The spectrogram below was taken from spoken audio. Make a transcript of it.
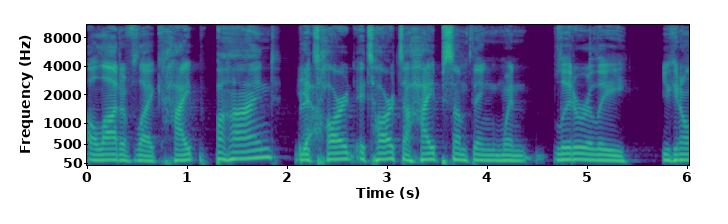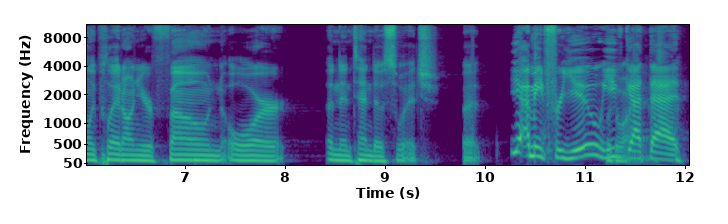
a lot of like hype behind. But it's hard it's hard to hype something when literally you can only play it on your phone or a Nintendo Switch. But Yeah, I mean, for you, you've got that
